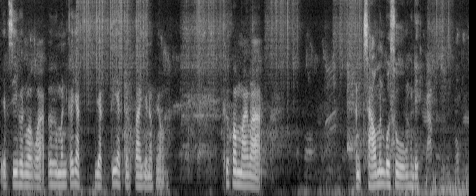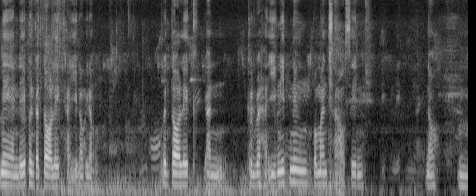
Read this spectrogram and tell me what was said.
เอฟซีเพิ่นบอกว่าเออมันก็อยากอยากเตี้ยเกินไปอยู่นะพี่น้องคือความหมายว่าอันเสามันโบสูงหั่นเดิ แม่นเด้เพิ่นก็ต่อเล็กให้อยู่เนาะพี่น้องเพิ่นต่อเล็กอันขึ้นไปหาอีกนิดนึงประมาณ20เซนเนาะอืม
